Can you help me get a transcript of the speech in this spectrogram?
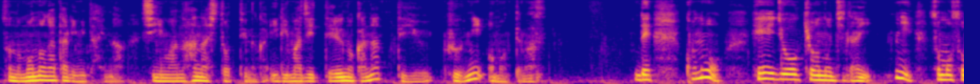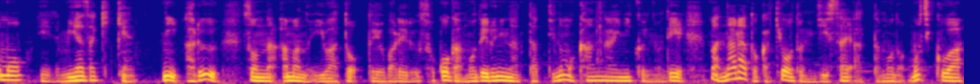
その物語みたいな神話の話とっていうのが入り混じっているのかなっていうふうに思ってます。で、この平城京の時代に、そもそも、えー、宮崎県にある、そんな天の岩戸と呼ばれるそこがモデルになったっていうのも考えにくいので、まあ奈良とか京都に実際あったもの、もしくは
